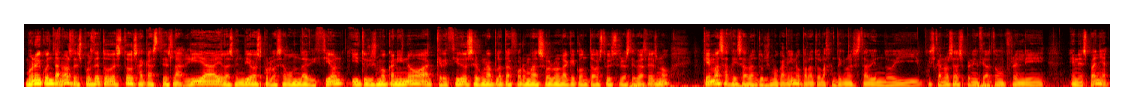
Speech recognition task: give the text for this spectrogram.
Bueno y cuéntanos, después de todo esto sacaste la guía y las vendías por la segunda edición y Turismo Canino ha crecido ser una plataforma solo en la que contabas tus historias de viajes, ¿no? ¿Qué más hacéis ahora en Turismo Canino para toda la gente que nos está viendo y buscando esa experiencia tan friendly en España?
